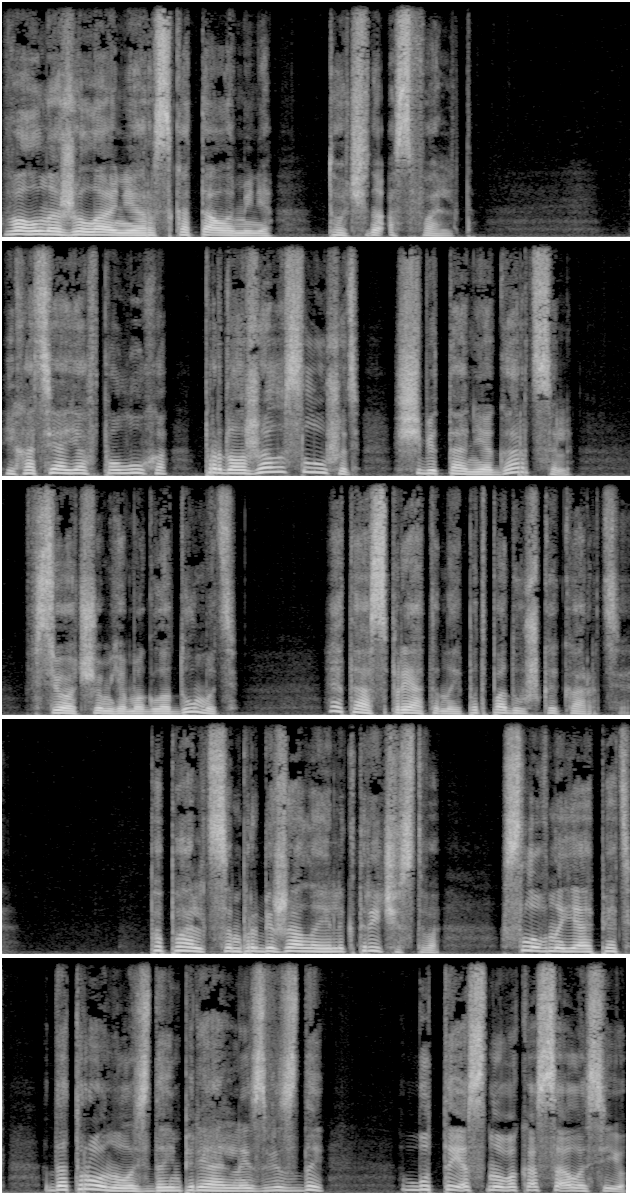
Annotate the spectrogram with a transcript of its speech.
Волна желания раскатала меня, точно асфальт. И хотя я в полухо продолжала слушать щебетание Гарцель, все, о чем я могла думать, это о спрятанной под подушкой карте. По пальцам пробежало электричество, словно я опять дотронулась до империальной звезды, будто я снова касалась ее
